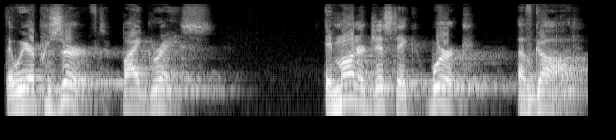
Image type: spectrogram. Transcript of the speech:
That we are preserved by grace. A monergistic work of God.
